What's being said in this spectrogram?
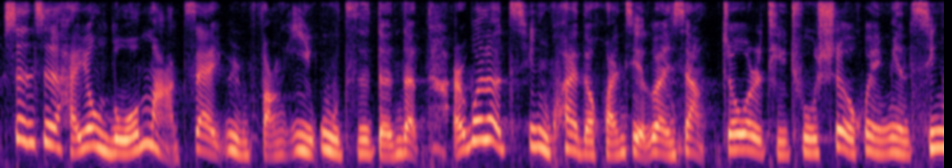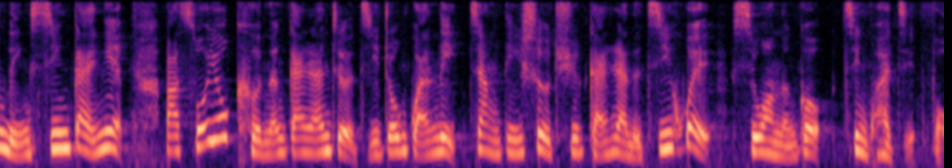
甚至还用骡马载运防疫物资等等。而为了尽快的缓解乱象，周二提出社会面清零新概念，把所有可能感染者集中管理，降低社区感染的机会，希望能够尽快解封。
